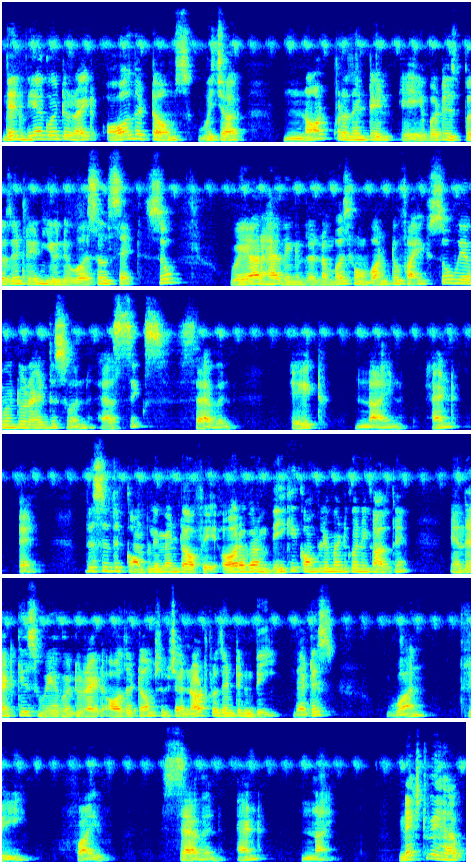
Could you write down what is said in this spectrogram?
Then we are going to write all the terms which are not present in A but is present in universal set so we are having the numbers from 1 to 5. So we are going to write this one as 6, 7, 8, 9 and 10. दिस इज द कॉम्प्लीमेंट ऑफ ए और अगर हम बी की कॉम्प्लीमेंट को निकालते हैं in that case we are going to write all the terms which are not present in B that is 1 3 5 7 and 9 next we have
